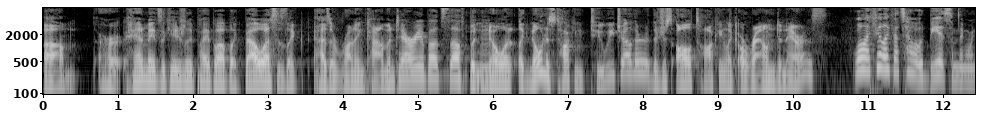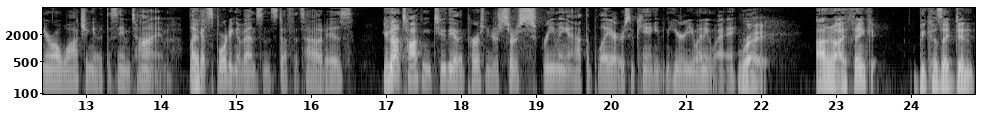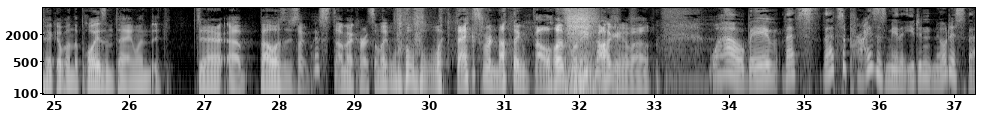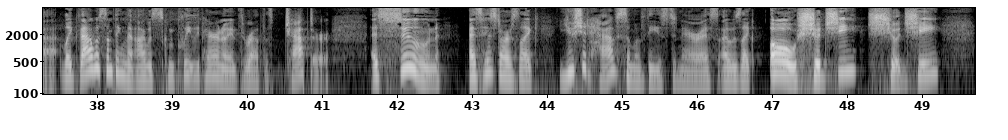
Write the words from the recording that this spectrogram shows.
Um, her handmaids occasionally pipe up. Like Belwas is like has a running commentary about stuff, but no one like no one is talking to each other. They're just all talking like around Daenerys. well, I feel like that's how it would be at something when you're all watching it at the same time, like I've- at sporting events and stuff. That's how it is. You're Yeah. not talking to the other person. You're just sort of screaming at the players who can't even hear you anyway. Right. I don't know. I think because I didn't pick up on the poison thing when Daener- uh, Belwas is just like my stomach hurts. I'm like, what? Thanks for nothing, Belwas. What are you talking about? Wow, babe, that's that surprises me that you didn't notice that. Like that was something that I was completely paranoid throughout this chapter. As soon as Hizdar's like, "You should have some of these, Daenerys," I was like, "Oh, should she? Should she?"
